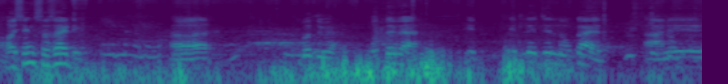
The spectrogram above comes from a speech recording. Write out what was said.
हौसिंग सोसायटी बुद्धव्या बुद्धव्या इत- इथले जे लोक आहेत आणि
